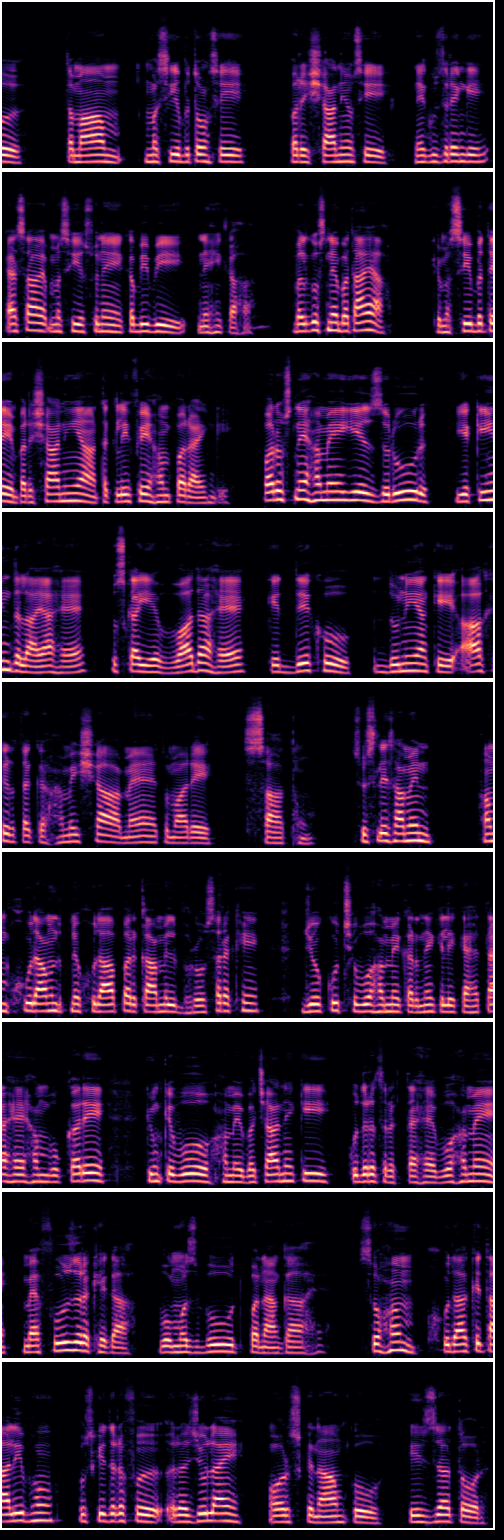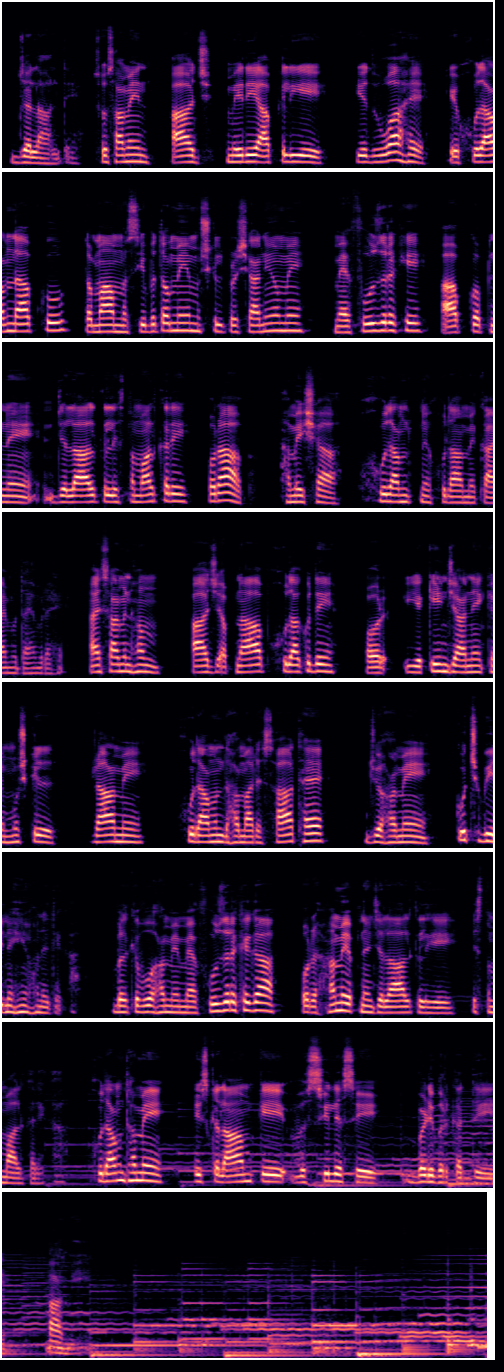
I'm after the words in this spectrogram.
تمام مصیبتوں سے، پریشانیوں سے نہیں گزریں گے، ایسا مسیح یسو نے کبھی بھی نہیں کہا۔ بلکہ اس نے بتایا کہ مصیبتیں، پریشانیاں، تکلیفیں ہم پر آئیں گی۔ پر اس نے ہمیں یہ ضرور یقین دلایا ہے، اس کا یہ وعدہ ہے کہ دیکھو دنیا کے آخر تک ہمیشہ میں تمہارے ساتھ ہوں۔ سو اس لیے سامن ہم خداوند اپنے خدا پر کامل بھروسہ رکھیں۔ جو کچھ وہ ہمیں کرنے کے لیے کہتا ہے ہم وہ کریں، کیونکہ وہ ہمیں بچانے کی قدرت رکھتا ہے، وہ ہمیں محفوظ رکھے گا، وہ مضبوط پناہ گاہ ہے۔ سو ہم خدا کے طالب ہوں، اس کی طرف رجوع لائیں اور اس کے نام کو عزت اور جلال دیں۔ سو سامعین، آج میری آپ کے لیے یہ دعا ہے کہ خدا آپ کو تمام مصیبتوں میں، مشکل پریشانیوں میں محفوظ رکھے، آپ کو اپنے جلال کے لیے استعمال کرے اور آپ ہمیشہ خدا اپنے خدا میں قائم و دائم رہے آئے سامن ہم آج اپنا آپ خدا کو دیں اور یقین جانیں کہ مشکل راہ میں خدا مند ہمارے ساتھ ہے جو ہمیں کچھ بھی نہیں ہونے دے گا، بلکہ وہ ہمیں محفوظ رکھے گا اور ہمیں اپنے جلال کے لیے استعمال کرے گا۔ خدا مند ہمیں اس کلام کے وسیلے سے بڑی برکت دے۔ آمین۔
